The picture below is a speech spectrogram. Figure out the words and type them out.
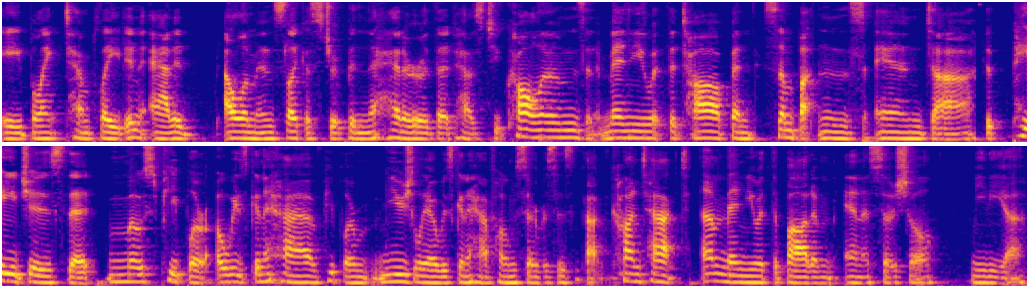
a blank template and added elements like a strip in the header that has two columns and a menu at the top and some buttons and uh, the pages that most people are always going to have. People are usually always going to have home services about contact, a menu at the bottom, and a social media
